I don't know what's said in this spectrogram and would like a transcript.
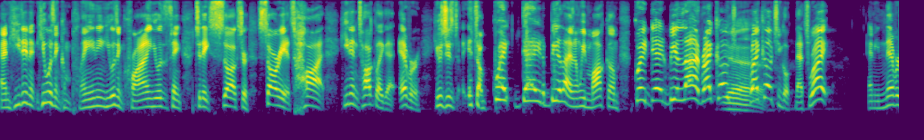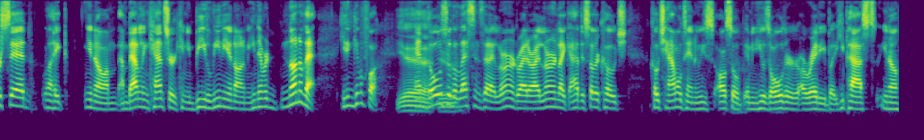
and he didn't he wasn't complaining, he wasn't crying, he wasn't saying today sucks or sorry it's hot. He didn't talk like that ever. He was just it's a great day to be alive. And we'd mock him, great day to be alive, right, coach? Yeah. Right, coach? And go, that's right. And he never said, like, you know, I'm I'm battling cancer. Can you be lenient on me? He never none of that. He didn't give a fuck. Yeah, And those are the lessons that I learned, right? Or I learned like I had this other coach, Coach Hamilton, who he's also I mean, he was older already, but he passed, you know.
